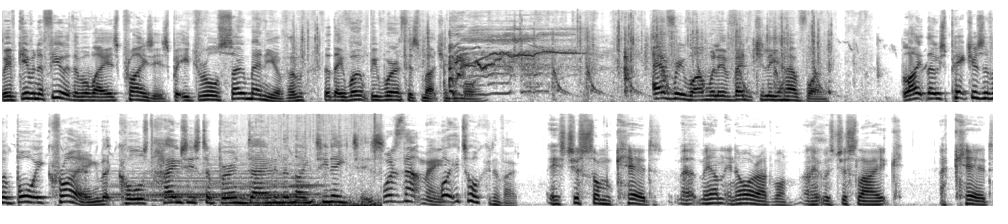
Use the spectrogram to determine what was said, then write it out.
We've given a few of them away as prizes, but he draws so many of them that they won't be worth as much anymore. Everyone will eventually have one. Like those pictures of a boy crying that caused houses to burn down in the 1980s. What does that mean? What are you talking about? It's just some kid. Uh, my auntie Nora had one, and it was just like a kid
